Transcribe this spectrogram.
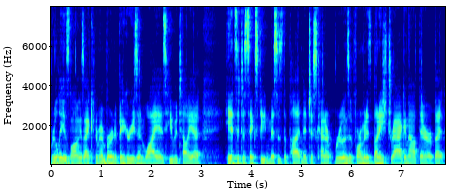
really as long as I can remember. And a big reason why is he would tell you he hits it to six feet and misses the putt, and it just kind of ruins it for him. And his buddies drag him out there, but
